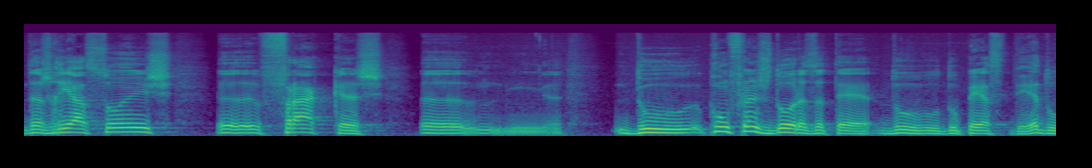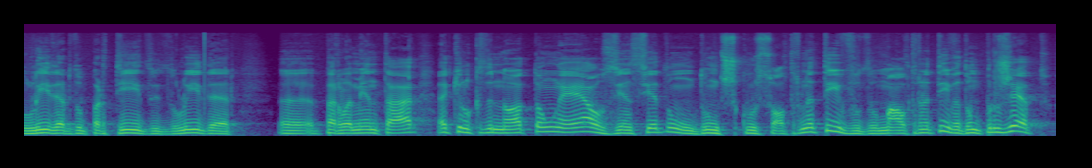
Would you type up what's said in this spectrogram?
das reações eh, fracas. Eh, do, confrangedoras até do, do, PSD, do líder do partido e do líder uh, parlamentar, aquilo que denotam é a ausência de um, de um discurso alternativo, de uma alternativa, de um projeto.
